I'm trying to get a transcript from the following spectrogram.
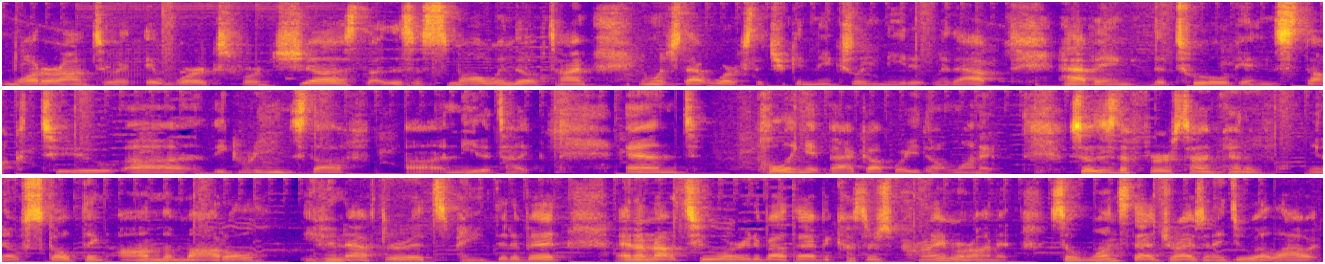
water onto it, it works for just uh, there's a small window of time in which that works that you can actually knead it without having the tool getting stuck to uh, the green stuff uh, type and pulling it back up where you don't want it. So this is the first time kind of you know sculpting on the model even after it's painted a bit. And I'm not too worried about that because there's primer on it. So once that dries, and I do allow it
